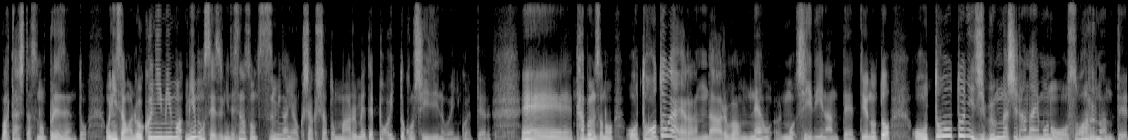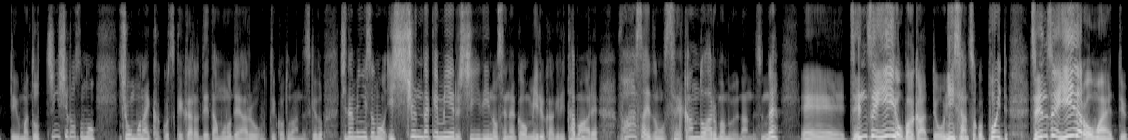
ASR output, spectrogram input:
渡したそのプレゼント。お兄さんはろくに見も見もせずにですねその包み紙をくしゃくしゃと丸めてポイッとこの CD の上にこうやってやる、えー、多分その弟が選んだアルバムねも CD なんてっていうのと弟に自分が知らないものを教わるなんてっていう、まあ、どっちにしろそのしょうもない格好つけから出たものであろうということなんですけどちなみにその一瞬だけ見える CD の背中を見る限り多分あれファーサイドのセカンドアルバムなんですね、えー、全然いいよバカってお兄さんそこポイって全然いいだろお前っていう、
